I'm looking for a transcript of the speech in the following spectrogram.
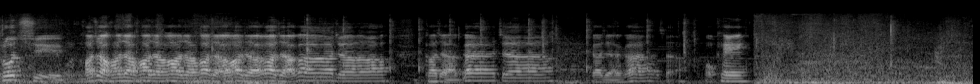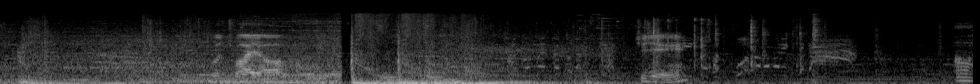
그렇지. 가자 가자 가자 가자 가자 가자 가자 가자. 가자 가자 가자 가자. 오케이. 굿 좋아요. GG 아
